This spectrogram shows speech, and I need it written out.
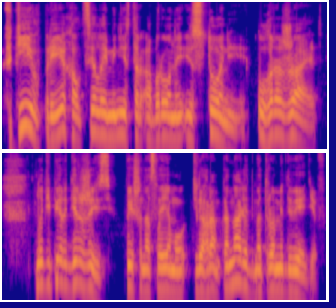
В Киев приехал целый министр обороны Эстонии. Угрожает. Ну теперь держись, пише на своєму телеграм-каналі Дмитро Медведев.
